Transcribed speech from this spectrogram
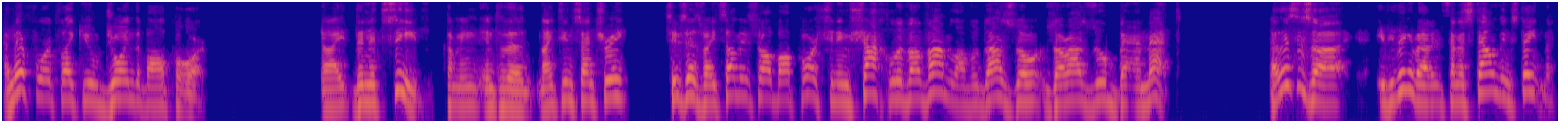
and therefore it's like you joined the Baal Peor. The Nitziv coming into the 19th century, Steve says, "Vaitzam Yisrael Baal Peor shenim shach levavam lavudah zarazu be'emet." Now, this is a, if you think about it, it's an astounding statement,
